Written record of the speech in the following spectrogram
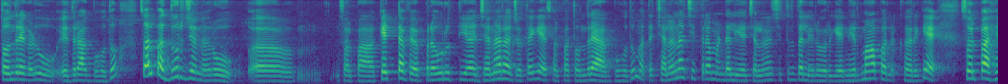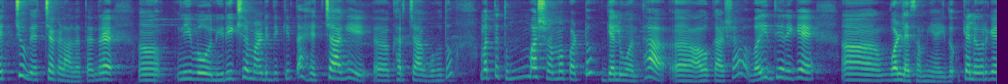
ತೊಂದರೆಗಳು ಎದುರಾಗಬಹುದು. ಸ್ವಲ್ಪ ದುರ್ಜನರು ಸ್ವಲ್ಪ ಕೆಟ್ಟ ಪ್ರವೃತ್ತಿಯ ಜನರ ಜೊತೆಗೆ ಸ್ವಲ್ಪ ತೊಂದರೆ ಆಗಬಹುದು. ಮತ್ತು ಚಲನಚಿತ್ರ ಮಂಡಳಿಯ ಚಲನಚಿತ್ರದಲ್ಲಿರೋರಿಗೆ, ನಿರ್ಮಾಪಕರಿಗೆ ಸ್ವಲ್ಪ ಹೆಚ್ಚು ವೆಚ್ಚಗಳಾಗತ್ತೆ. ಅಂದರೆ ನೀವು ನಿರೀಕ್ಷೆ ಮಾಡಿದ್ದಕ್ಕಿಂತ ಹೆಚ್ಚಾಗಿ ಖರ್ಚಾಗಬಹುದು. ಮತ್ತು ತುಂಬ ಶ್ರಮಪಟ್ಟು ಗೆಲ್ಲುವಂಥ ಅವಕಾಶ ವೈದ್ಯರಿಗೆ ಒಳ್ಳೆ ಸಮಯ ಇದು. ಕೆಲವರಿಗೆ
